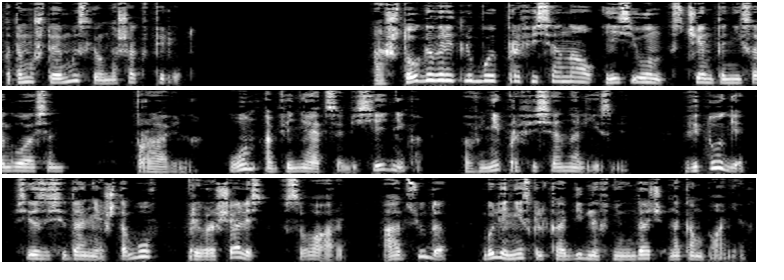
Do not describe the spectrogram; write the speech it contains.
потому что я мыслил на шаг вперед. А что говорит любой профессионал, если он с чем-то не согласен? Правильно, он обвиняет собеседника в непрофессионализме. В итоге все заседания штабов превращались в свары, а отсюда были несколько обидных неудач на компаниях.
